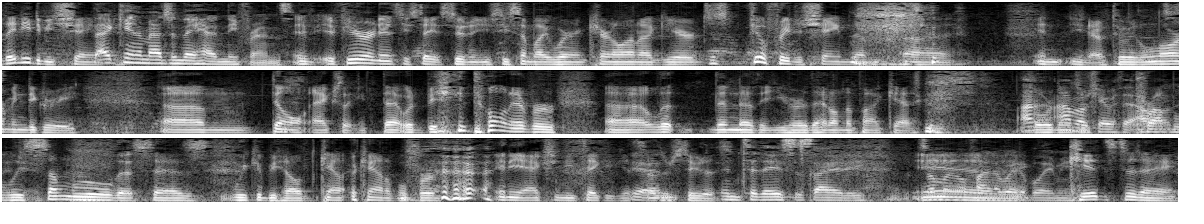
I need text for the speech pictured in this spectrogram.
they need to be shamed. I can't imagine they had any friends. if, if you're an NC State student, you see somebody wearing Carolina gear, just feel free to shame them, uh, in you know to an alarming degree. Um, don't actually. That would be. Don't ever uh, let them know that you heard that on the podcast I'm- knows I'm okay with it. Probably some rule that says we could be held count- accountable for any action you take against Yeah, other in- students. in today's society, someone will find a way to blame you. Kids today.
